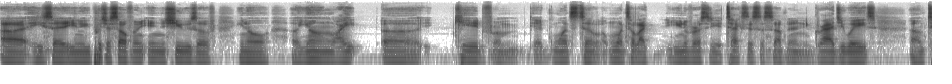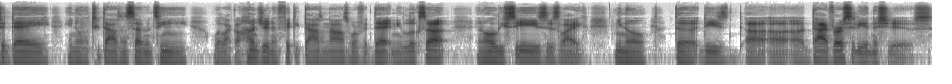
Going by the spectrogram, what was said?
Uh, he said, you know, you put yourself in, in the shoes of, you know, a young white uh, kid from that wants to went to like University of Texas or something, and graduates um, today, you know, in 2017, with like $150,000 worth of debt, and he looks up and all he sees is like, you know, the these uh, uh, uh, diversity initiatives.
